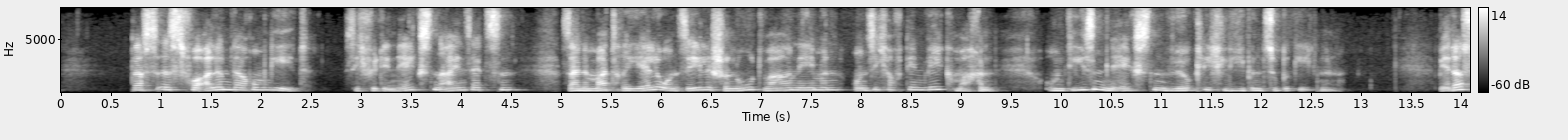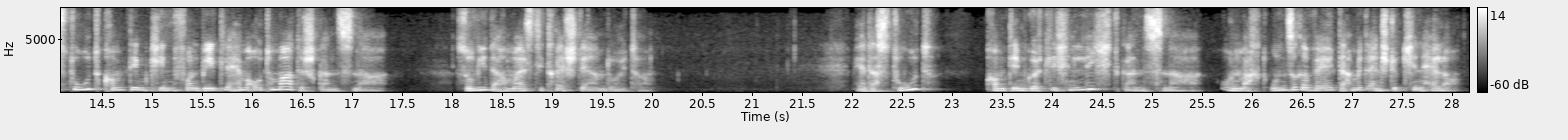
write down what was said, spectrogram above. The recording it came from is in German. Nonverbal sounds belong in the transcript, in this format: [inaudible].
dass es vor allem darum geht, sich für den Nächsten einsetzen, seine materielle und seelische Not wahrnehmen und sich auf den Weg machen, um diesem Nächsten wirklich liebend zu begegnen. Wer das tut, kommt dem Kind von Bethlehem automatisch ganz nah, so wie damals die drei Sterndeuter. Wer das tut, kommt dem göttlichen Licht ganz nah und macht unsere Welt damit ein Stückchen heller.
